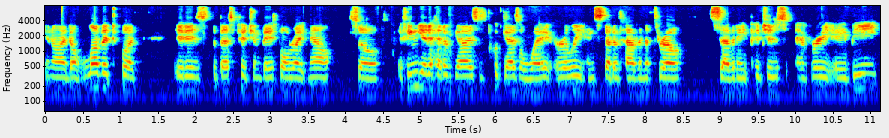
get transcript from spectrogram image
You know, I don't love it, but it is the best pitch in baseball right now. So if he can get ahead of guys and put guys away early instead of having to throw seven, eight pitches every AB,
